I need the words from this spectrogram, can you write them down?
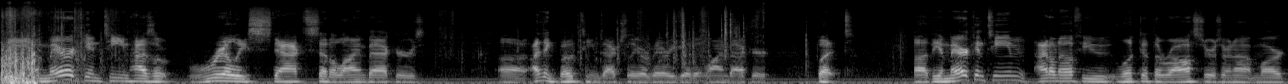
the American team has a really stacked set of linebackers. Uh, I think both teams actually are very good at linebacker, but uh, the American team, I don't know if you looked at the rosters or not, Mark,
